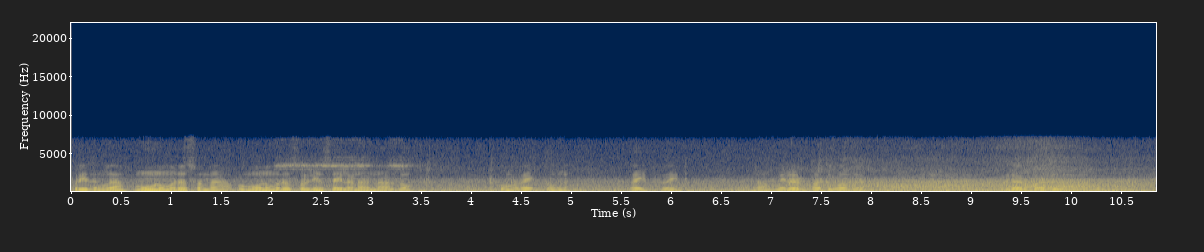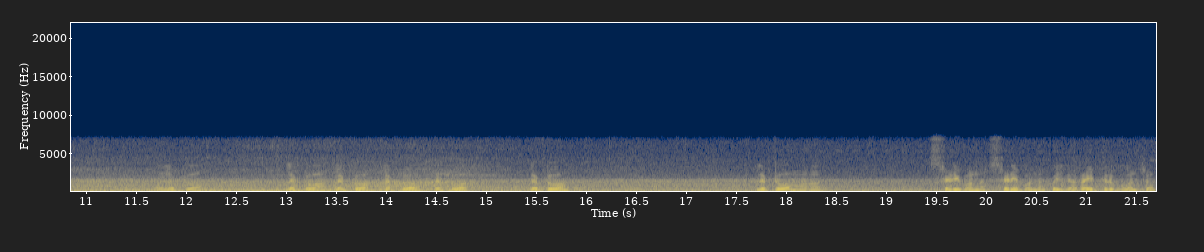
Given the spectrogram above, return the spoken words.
புரியுதுங்களா? மூணு முறை சொன்னேன். அப்போ மூணு முறை சொல்லியும் செய்யலைன்னா என்ன இருக்கும் போங்க ரைட் போங்க. ரைட் ரைட் மிரர் பார்த்துக்கோங்க. மிரர் பார்த்துக்கோங்க. லெஃப்ட் வா லெஃப்ட் வா லெஃப்ட் வா லெஃப்ட் வா லெஃப்ட் வா லெஃப்ட் வா லெஃப்ட் வாம்மா ஸ்டடி பண்ணு ஸ்டடி பண்ணு குயிக்காக ரைட் திருப்பு கொஞ்சம்.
